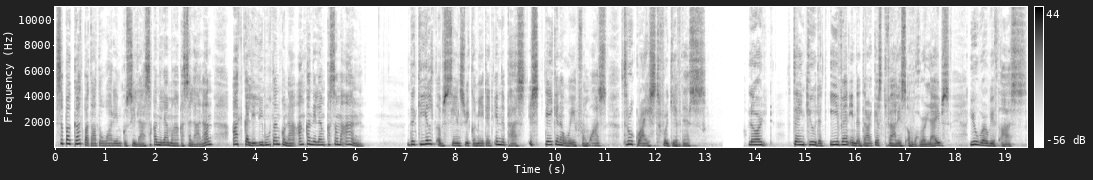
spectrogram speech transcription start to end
sapagkat patatawarin ko sila sa kanilang mga kasalanan at kalilimutan ko na ang kanilang kasamaan. The guilt of sins we committed in the past is taken away from us through Christ's forgiveness. Lord, thank you that even in the darkest valleys of our lives, you were with us.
